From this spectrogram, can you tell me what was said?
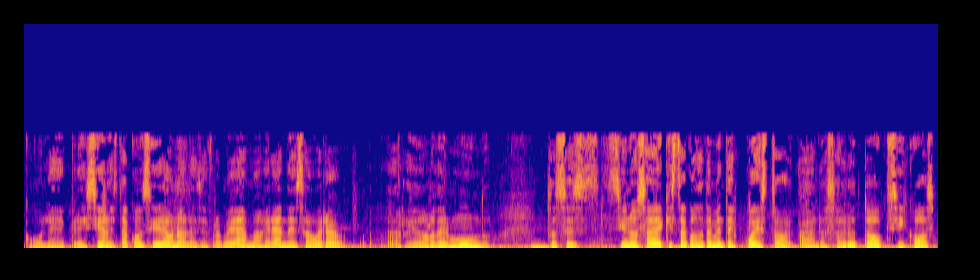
como la depresión, está considerada una de las enfermedades más grandes ahora alrededor del mundo. Entonces, si uno sabe que está constantemente expuesto a, a los agrotóxicos,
